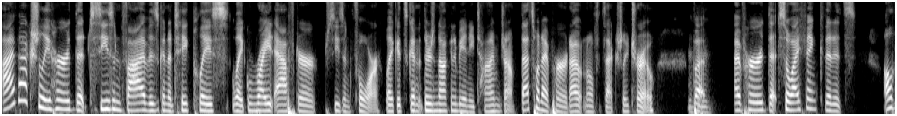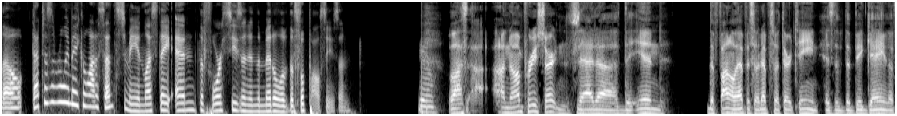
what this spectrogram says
I've actually heard that season five is going to take place like right after season four. Like it's gonna, there's not going to be any time jump. That's what I've heard. I don't know if it's actually true. But- Mhm. I've heard that. So I think that it's Although that doesn't really make a lot of sense to me unless they end the fourth season in the middle of the football season. Yeah. Well, I, I know I'm pretty certain that uh, the end, the final episode, episode 13, is the, the big game, the,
